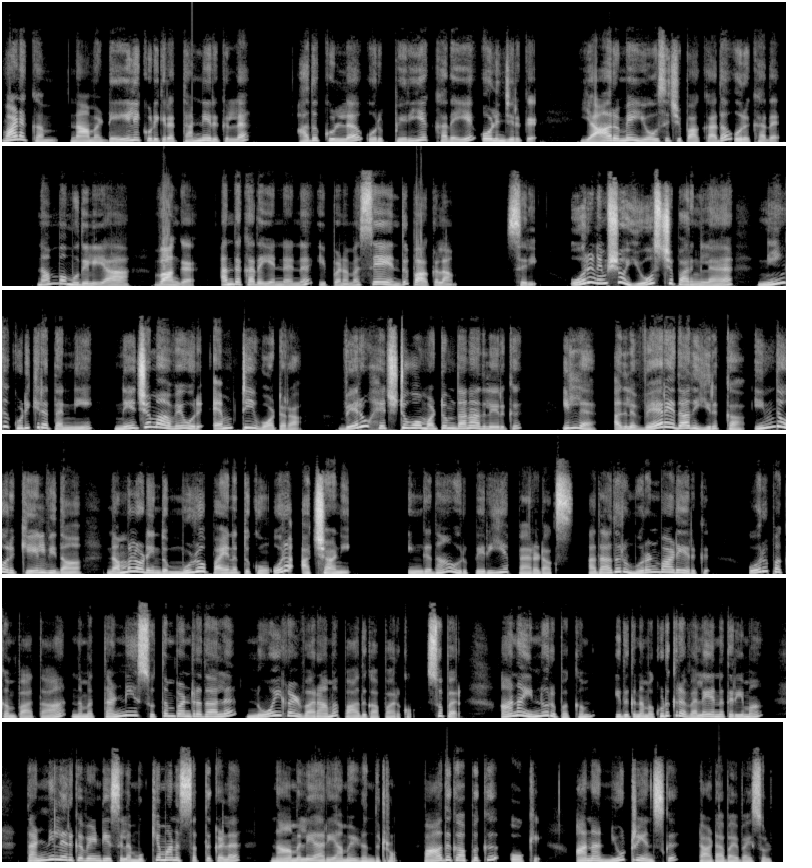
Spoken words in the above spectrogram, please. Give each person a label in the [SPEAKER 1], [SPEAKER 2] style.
[SPEAKER 1] வணக்கம். நாம டெய்லி குடிக்கிற தண்ணி இருக்குல்ல அதுக்குள்ள ஒரு பெரிய கதையே ஒளிஞ்சிருக்கு. யாருமே யோசிச்சு பார்க்காத ஒரு கதை. நம்ப முதலியா? வாங்க அந்த கதை என்னன்னு இப்ப நம்ம சேர்ந்து பார்க்கலாம்.
[SPEAKER 2] சரி ஒரு நிமிஷம் யோசிச்சு பாருங்களேன். நீங்க குடிக்கிற தண்ணி நிஜமாவே ஒரு எம்டி வாட்டரா வெறும் ஹெச் டூஓ மட்டும் தானே அதுல இருக்கு? இல்ல அதுல வேற ஏதாவது இருக்கா? இந்த ஒரு கேள்விதான் நம்மளோட இந்த முழு பயணத்துக்கும் ஒரு அச்சாணி.
[SPEAKER 3] இங்க தான் ஒரு பெரிய பாரடாக்ஸ் அதாவது ஒரு முரண்பாடே இருக்கு. ஒரு பக்கம் பார்த்தா நம்ம தண்ணிய சுத்தம் பண்றதால நோய்கள் வராம பாதுகாப்பா இருக்கும். சூப்பர். ஆனா இன்னொரு பக்கம் இதுக்கு நம்ம கொடுக்குற விலை என்ன தெரியுமா? தண்ணில இருக்க வேண்டிய சில முக்கியமான சத்துக்களை நாமளே அறியாம இழந்துடுறோம். பாதுகாப்புக்கு ஓகே. ஆனா நியூட்ரியன்ஸ்க்கு டாடா பை பை சொல்.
